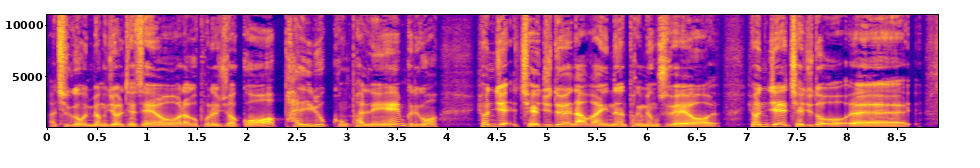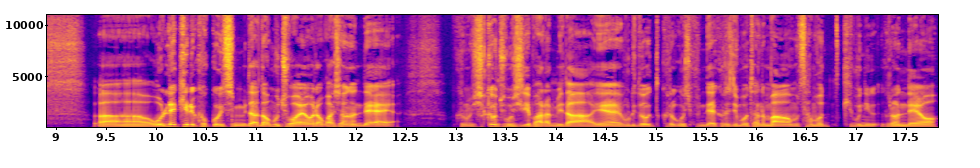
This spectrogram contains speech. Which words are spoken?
아, 즐거운 명절 되세요라고 보내주셨고 8608님 그리고 현재 제주도에 나가 있는 박명수예요. 현재 제주도 에 어, 올레길을 걷고 있습니다. 너무 좋아요라고 하셨는데 그럼 실컷 좋으시기 바랍니다. 예, 우리도 그러고 싶은데 그러지 못하는 마음 사뭇 기분이 그렇네요.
